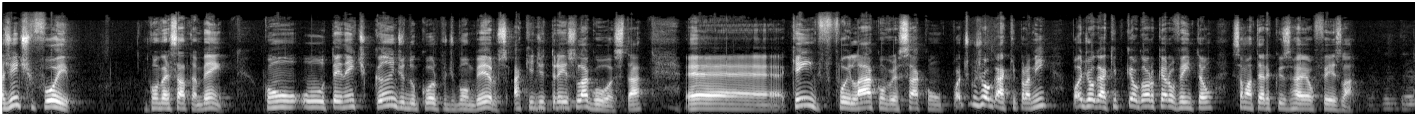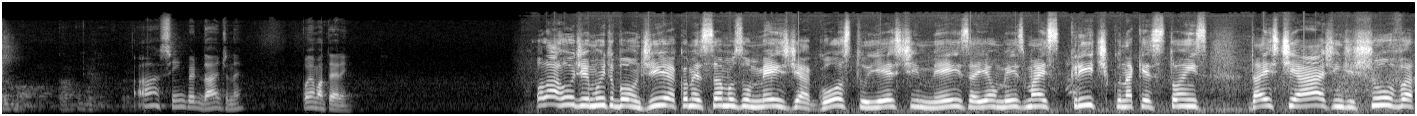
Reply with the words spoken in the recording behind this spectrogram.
A gente foi conversar também com o Tenente Cândido do Corpo de Bombeiros aqui de Três Lagoas, tá? É, quem foi lá conversar com... Pode jogar aqui para mim? Pode jogar aqui, porque agora eu quero ver então essa matéria que o Israel fez lá. Ah, sim, verdade, né? Põe a matéria aí. Olá, Rudy, muito bom dia. Começamos o mês de agosto e este mês aí é o mês mais crítico na questões da estiagem de chuva,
